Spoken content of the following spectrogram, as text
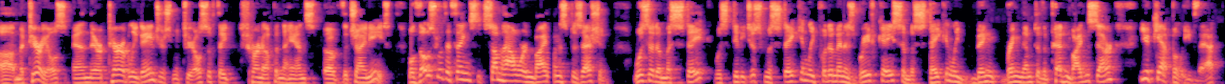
uh, materials and they're terribly dangerous materials if they turn up in the hands of the Chinese. Well, those were the things that somehow were in Biden's possession. Was it a mistake? Was did he just mistakenly put them in his briefcase and mistakenly bring bring them to the Penn Biden Center? You can't believe that.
